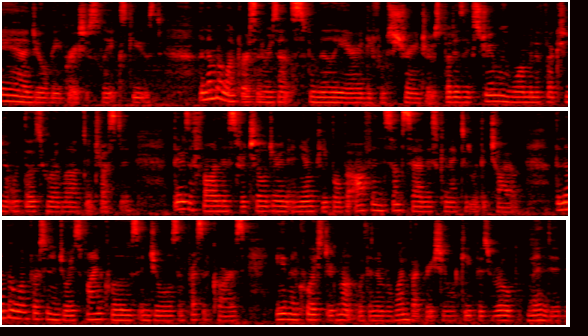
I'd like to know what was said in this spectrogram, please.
and you'll be graciously excused. The number one person resents familiarity from strangers, but is extremely warm and affectionate with those who are loved and trusted. There is a fondness for children and young people, but often some sadness connected with a child. The number one person enjoys fine clothes and jewels, impressive cars. Even cloistered monk with a number one vibration will keep his robe mended,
